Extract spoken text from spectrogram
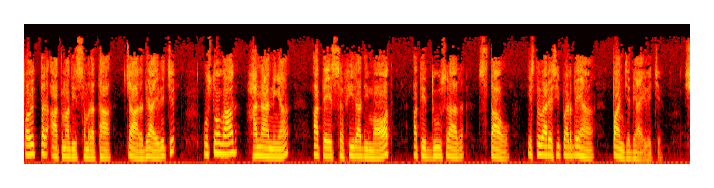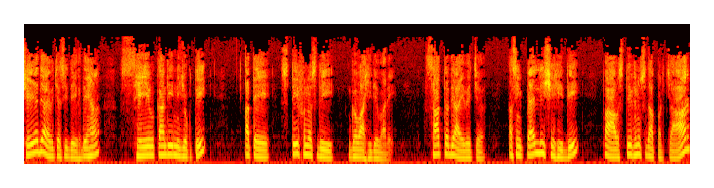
ਪਵਿੱਤਰ ਆਤਮਾ ਦੀ ਸਮਰੱਥਾ, ਚਾਰ ਅਧਿਆਏ ਵਿੱਚ। ਉਸ ਤੋਂ ਬਾਅਦ ਹਨਾਨੀਆਂ ਅਤੇ ਸਫੀਰਾ ਦੀ ਮੌਤ ਅਤੇ ਦੂਸਰਾ ਸਤਾਓ। ਇਸ ਦੇ ਬਾਰੇ ਅਸੀਂ ਪੜ੍ਹਦੇ ਹਾਂ ਪੰਜ ਅਧਿਆਏ ਵਿੱਚ। 6 ਅਧਿਆਏ ਵਿੱਚ ਅਸੀਂ ਦੇਖਦੇ ਹਾਂ, ਸੇਵਕਾਂ ਦੀ ਨਿਯੁਕਤੀ ਅਤੇ ਸਟੀਫਨਸ ਦੀ ਗਵਾਹੀ ਦੇ ਬਾਰੇ। 7 ਅਧਿਆਏ ਵਿੱਚ ਅਸੀਂ ਪਹਿਲੀ ਸ਼ਹੀਦੀ, ਭਾਵ ਸਟੀਫਨਸ ਦਾ ਪ੍ਰਚਾਰ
